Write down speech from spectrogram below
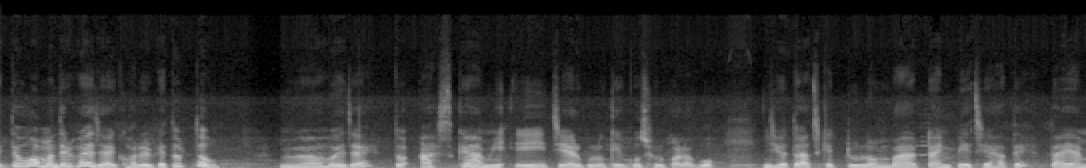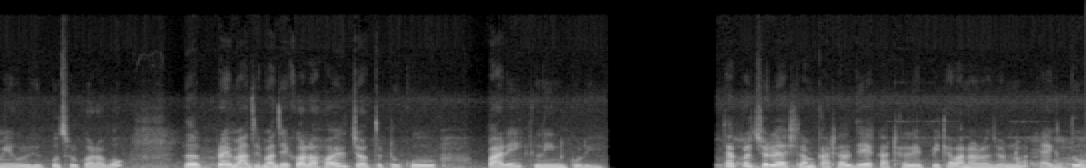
এতেও আমাদের হয়ে যায়, ঘরের ভেতর তো হয়ে যায়। তো আজকে আমি এই চেয়ারগুলোকে গোছল করাবো। যেহেতু আজকে একটু লম্বা টাইম পেয়েছি হাতে, তাই আমি এগুলোকে গোছল করাবো। তো প্রায় মাঝে মাঝে করা হয়, যতটুকু পারি ক্লিন করি। তারপর চলে আসলাম কাঁঠাল দিয়ে কাঁঠালের পিঠা বানানোর জন্য। একদম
